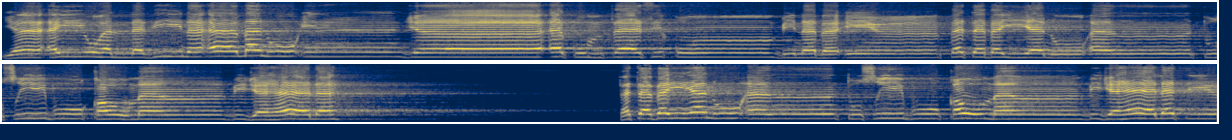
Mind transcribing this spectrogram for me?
يا أيها الذين آمنوا إن جاءكم فاسق بنبأ فتبينوا أن تصيبوا قوما بجهالة فتبينوا أن تصيبوا قوما بجهالة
